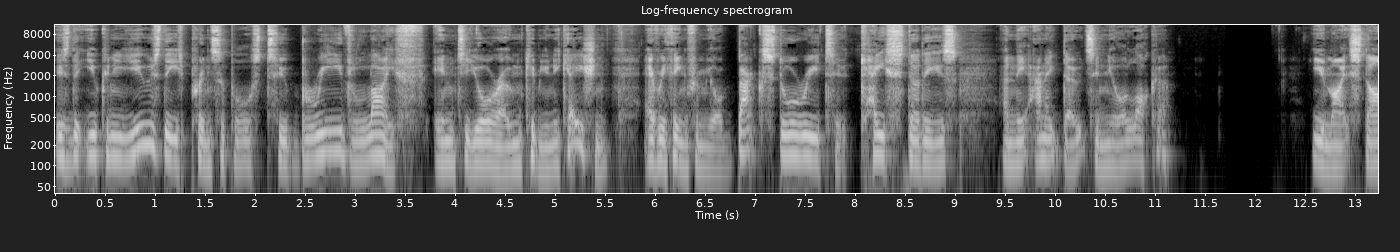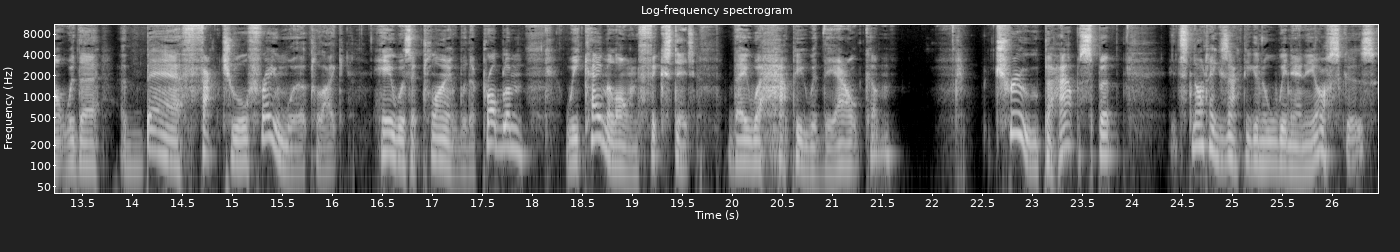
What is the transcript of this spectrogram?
is that you can use these principles to breathe life into your own communication. Everything from your backstory to case studies and the anecdotes in your locker. You might start with a, a bare factual framework like, here was a client with a problem, we came along and fixed it, they were happy with the outcome. True, perhaps, but it's not exactly going to win any Oscars.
